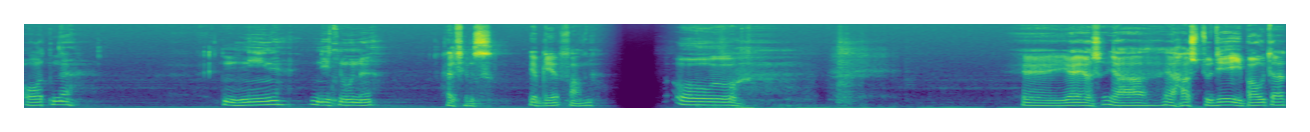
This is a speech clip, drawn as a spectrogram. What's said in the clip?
8. 9. 1990. Jeg bliver fanget. Og øh, jeg, jeg, jeg har studeret i Bagdad,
